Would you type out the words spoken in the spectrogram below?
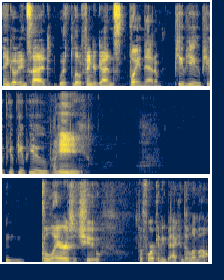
and go inside with little finger guns pointing at him. Pew pew pew pew pew pew. He glares at you before getting back into limo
